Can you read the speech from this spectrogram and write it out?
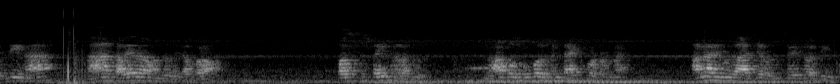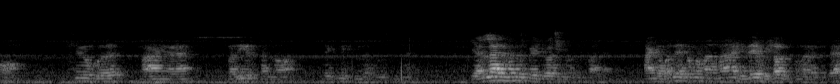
எப்படின்னா நான் தலைவரா வந்ததுக்கு அப்புறம் ஃபர்ஸ்ட் ஸ்ட்ரைக் நடந்தது. நாற்பது முப்பது பர்சன்ட் டேக்ஸ் போட்டிருந்தேன். ஆனால் இவங்க ஆட்சியர் வந்து இருக்கோம் கியூபு நாங்கள் நடிகர் சங்கம் டெக்னீஷியன் எல்லாருமே வந்து பேச்சுவார்த்தைக்கு வந்திருந்தாங்க அங்கே வந்து என்ன பண்ணாங்கன்னா இதே விஷால் சொன்னாங்க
